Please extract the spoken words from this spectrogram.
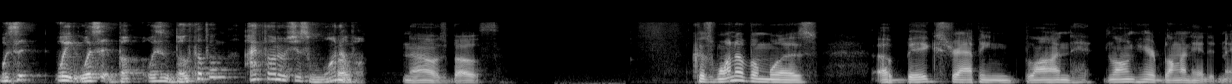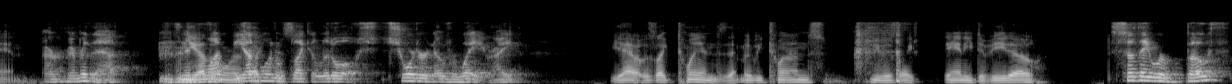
Was it, wait, was it, bo- was it both of them? I thought it was just one of them. no, it was both. Because one of them was a big, strapping, blonde, long-haired, blonde-headed man, I remember that. and, And the other one, one was the other like one was like a little shorter and overweight, right? yeah, it was like twins. That movie Twins. He was like Danny DeVito. So they were both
